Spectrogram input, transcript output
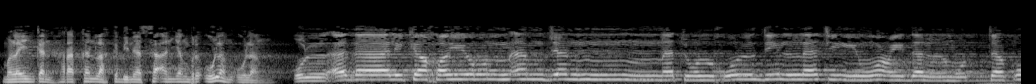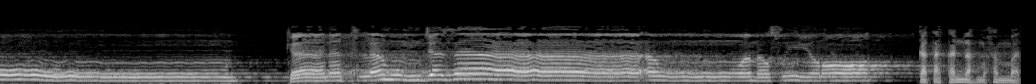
melainkan harapkanlah kebinasaan yang berulang-ulang. قل أذلك خير أم جنة الخلد التي وعد المتقون كانت لهم جزاء ومصيرا Katakanlah Muhammad,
